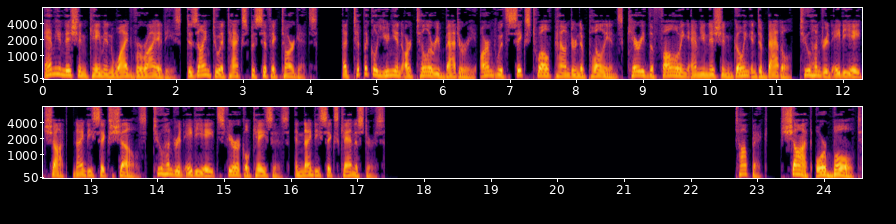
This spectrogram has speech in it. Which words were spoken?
Ammunition came in wide varieties, designed to attack specific targets. A typical Union artillery battery armed with six 12-pounder Napoleons carried the following ammunition going into battle, 288 shot, 96 shells, 288 spherical cases, and 96 canisters. Shot or bolt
